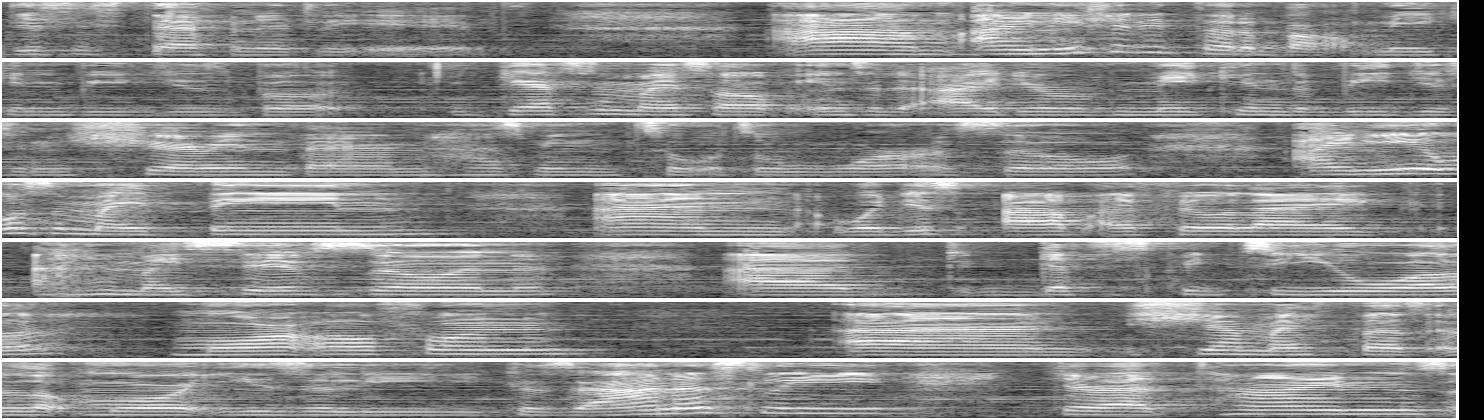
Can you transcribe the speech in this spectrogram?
this is definitely it. Um, I initially thought about making videos, but getting myself into the idea of making the videos and sharing them has been total war. So I knew it wasn't my thing, and with this app, I feel like I'm in my safe zone. I get to speak to you all more often and share my thoughts a lot more easily. Because honestly, there are times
